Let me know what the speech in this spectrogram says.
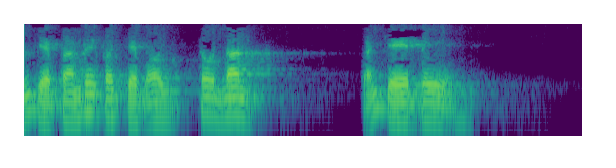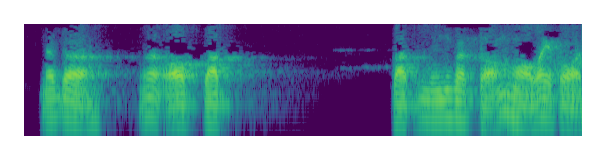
ลเจ็บตามที่ก็เจ็บเอาต้นนั้นสังเกตดู แล้วก็เมื่อออกฝักฝักหนึ่งฝักสองห่อไว้ก่อน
